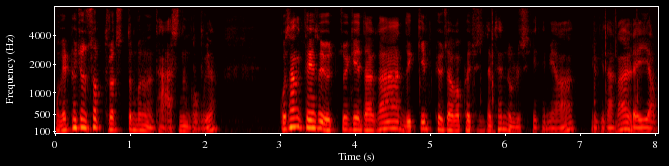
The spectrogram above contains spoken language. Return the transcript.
뭐 웹표준 수업 들었던 분은 다 아시는 거고요. 그 상태에서 이쪽에다가 느낌표 작업해 주신 다음에 탭 누르시게 되면 여기다가 레이아웃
